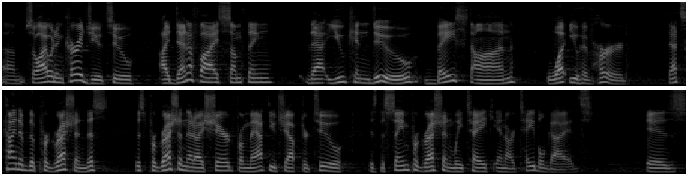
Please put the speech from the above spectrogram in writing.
Um, so I would encourage you to identify something that you can do based on what you have heard. That's kind of the progression. This, this progression that I shared from Matthew chapter 2 is the same progression we take in our table guides. Is,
